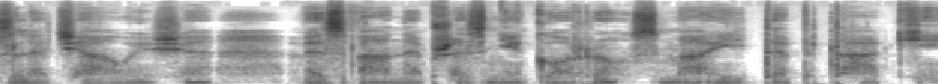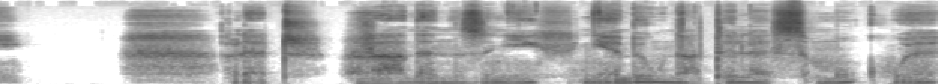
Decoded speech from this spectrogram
Zleciały się wezwane przez niego rozmaite ptaki, lecz żaden z nich nie był na tyle smukły,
